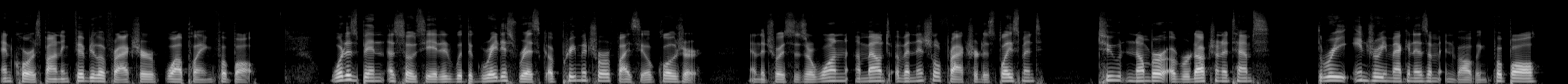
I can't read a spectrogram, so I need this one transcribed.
and corresponding fibula fracture while playing football what has been associated with the greatest risk of premature physeal closure? And the choices are 1. Amount of initial fracture displacement, 2. Number of reduction attempts, 3. Injury mechanism involving football,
